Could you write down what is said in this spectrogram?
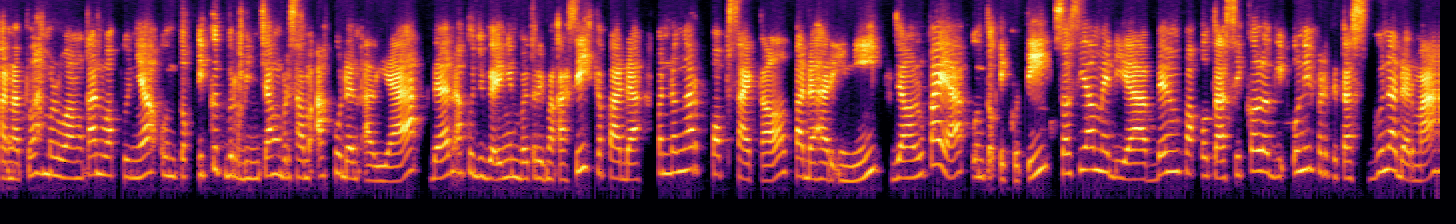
karena telah meluangkan waktunya untuk ikut berbincang bersama aku dan Alia. Dan aku juga ingin berterima kasih kepada pendengar Pop Cycle pada hari ini. Jangan lupa ya untuk ikuti sosial media BEM Fakultas Psikologi Universitas Gunadarma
